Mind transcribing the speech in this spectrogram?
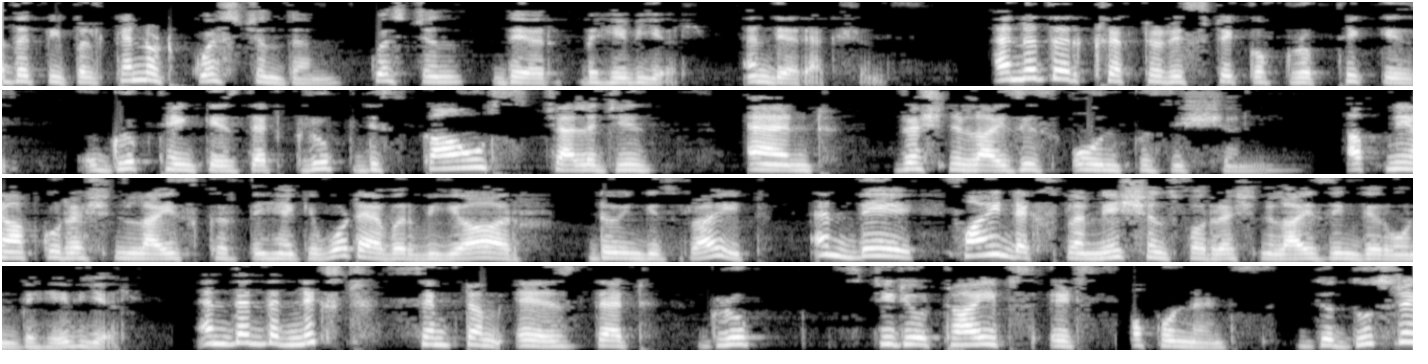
other people cannot question them, question behaviour and their action actions. Another characteristic of groupthink is, group is that group discounts challenges and rationalizes own position. اپنے آپ کو ریشنلائز کرتے ہیں کہ whatever we are doing is right and they find explanation for rationalising their own behaviour and then the next symptom is that group steps its opponents جو دوسرے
